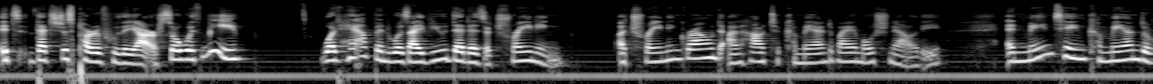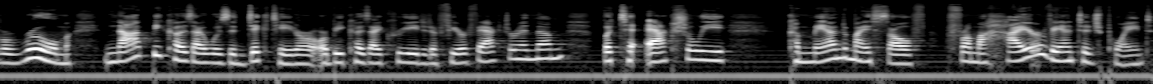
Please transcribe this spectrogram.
it's that's just part of who they are. So with me, what happened was I viewed that as a training a training ground on how to command my emotionality and maintain command of a room, not because I was a dictator or because I created a fear factor in them, but to actually command myself from a higher vantage point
